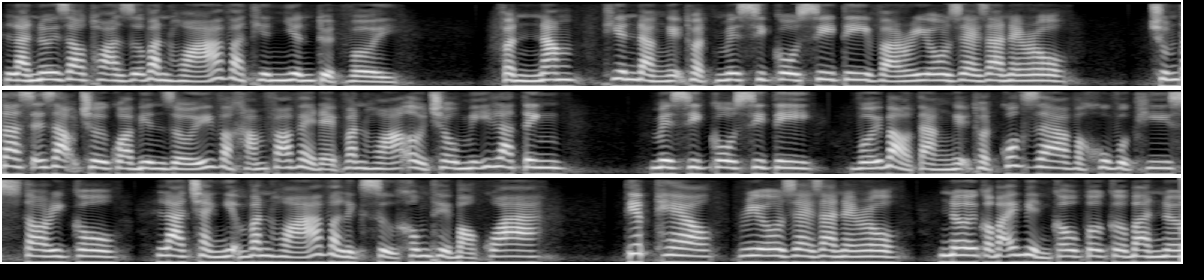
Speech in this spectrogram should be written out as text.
là nơi giao thoa giữa văn hóa và thiên nhiên tuyệt vời. Phần 5, Thiên đàng nghệ thuật Mexico City và Rio de Janeiro. Chúng ta sẽ dạo chơi qua biên giới và khám phá vẻ đẹp văn hóa ở châu Mỹ Latin. Mexico City, với bảo tàng nghệ thuật quốc gia và khu vực Historico, là trải nghiệm văn hóa và lịch sử không thể bỏ qua. Tiếp theo, Rio de Janeiro, nơi có bãi biển Copacabana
